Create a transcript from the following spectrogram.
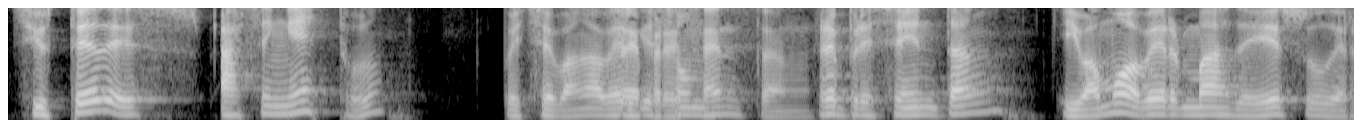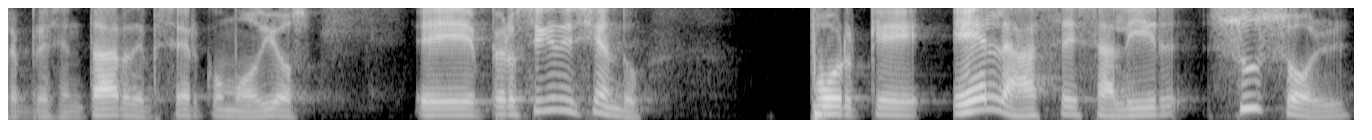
si ustedes hacen esto, pues se van a ver que son... Representan. Y vamos a ver más de eso, de representar, de ser como Dios. Eh, pero sigue diciendo, porque Él hace salir su sol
